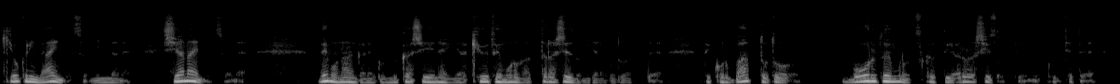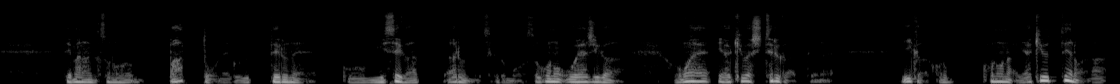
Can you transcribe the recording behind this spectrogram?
記憶にないんですよ、みんなね。知らないんですよね。でもなんかね、こう昔ね、野球というものがあったらしいぞ、みたいなことがあって、で、このバットとボールというものを作ってやるらしいぞっていうふうに言ってて、で、まあなんかその、バットをね、こう売ってるね、こう、店があるんですけども、そこの親父が、お前、野球は知ってるか？っていうね、いいか、この、このな、野球っていうのはな、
